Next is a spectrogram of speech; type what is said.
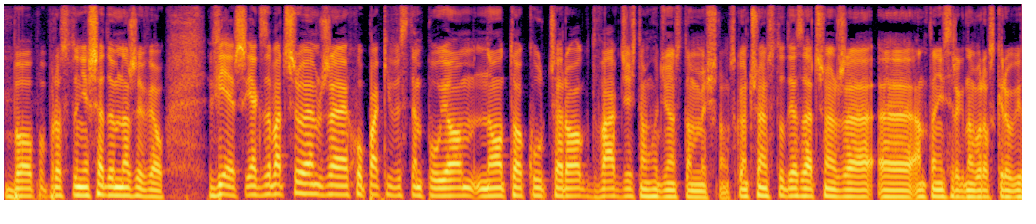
Bo po prostu nie szedłem na żywioł. Wiesz, jak zobaczyłem, że chłopaki występują, no to kurczę rok, dwa gdzieś tam chodziłem z tą myślą. Skończyłem studia, zobaczyłem, że e, Antoni Sregnoborowski robi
